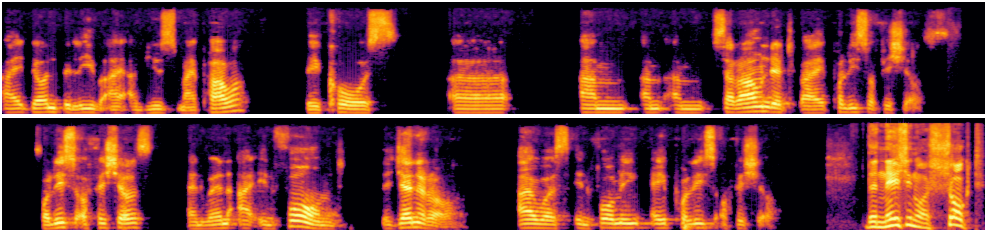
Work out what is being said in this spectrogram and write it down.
I don't believe I abused my power because uh, I'm, I'm, I'm surrounded by police officials. Police officials, and when I informed the general, I was informing a police official. The nation was shocked,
